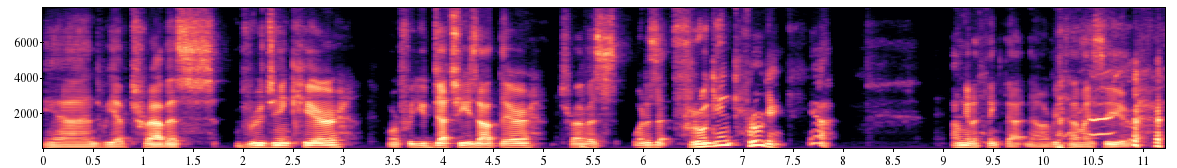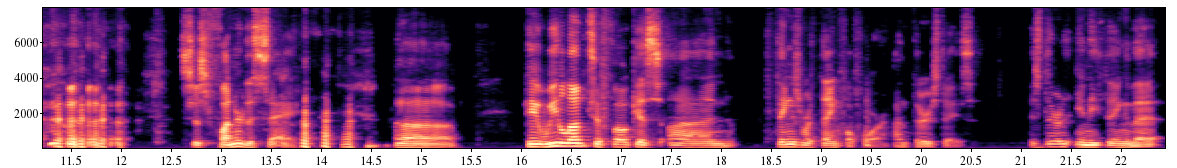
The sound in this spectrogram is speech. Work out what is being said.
And we have Travis Vrujink here, or for you Dutchies out there, Travis, what is it? Frugink? Frugink. Yeah. I'm going to think that now every time I see you. it's just funner to say. Uh, hey, we love to focus on things we're thankful for on Thursdays. Is there anything that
